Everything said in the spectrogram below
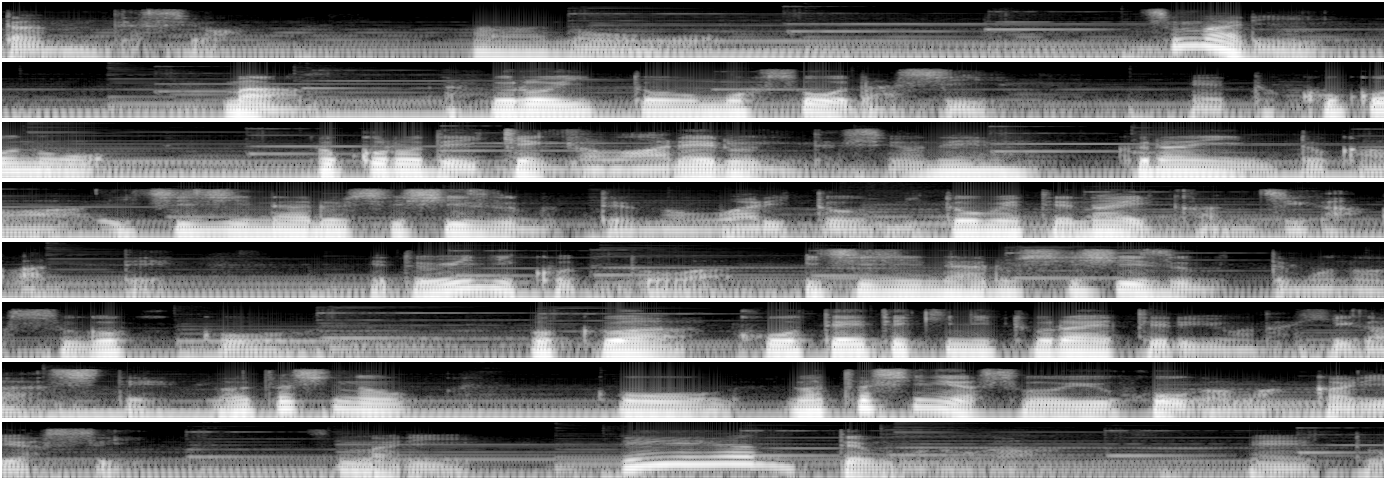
たんですよ。あの、つまり、まあ、フロイトもそうだし、えっ、と、ここのところで意見が割れるんですよね。クラインとかは一時ナルシシズムっていうのを割と認めてない感じがあって、えっ、と、ウィニコットは一時ナルシシズムってものをすごくこう、僕は肯定的に捉えてるような気がして、私の、こう、私にはそういう方がわかりやすい。つまり、平安ってものが、えっ、と、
